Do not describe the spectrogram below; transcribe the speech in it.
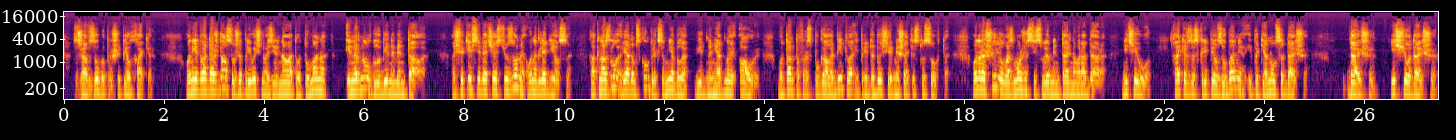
– сжав зубы, прошипел хакер. Он едва дождался уже привычного зеленоватого тумана и нырнул в глубины ментала. Ощутив себя частью зоны, он огляделся. Как назло, рядом с комплексом не было видно ни одной ауры. Мутантов распугала битва и предыдущее вмешательство софта. Он расширил возможности своего ментального радара. Ничего. Хакер заскрипел зубами и потянулся дальше. Дальше. Еще дальше.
